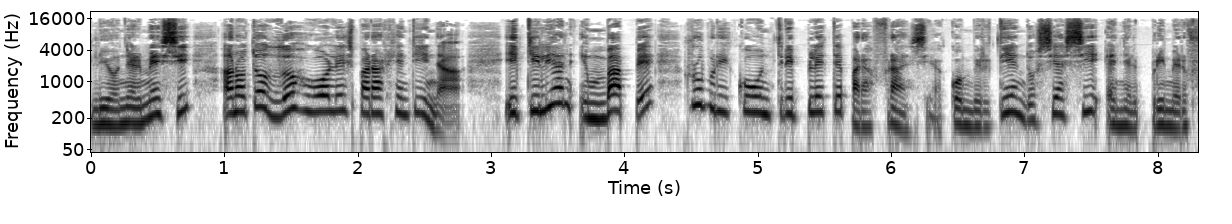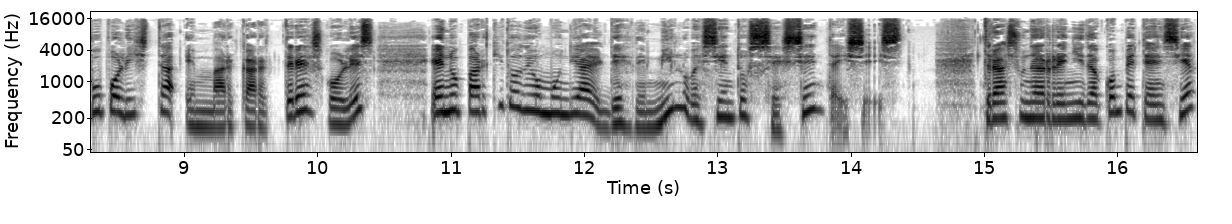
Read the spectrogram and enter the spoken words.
Lionel Messi anotó dos goles para Argentina y Kylian Mbappé rubricó un triplete para Francia, convirtiéndose así en el primer futbolista en marcar tres goles en un partido de un mundial desde 1966. Tras una reñida competencia,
